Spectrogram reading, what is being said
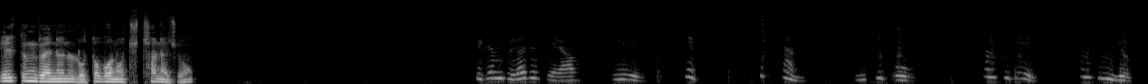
1등 되는 로또 번호 추천해 줘. 지금 불러줄게요. 1, 10, 13, 25, 31, 36.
